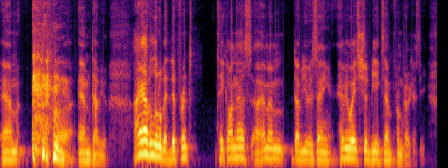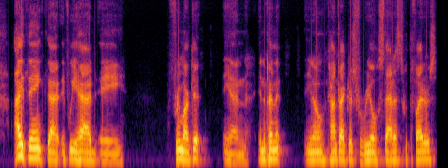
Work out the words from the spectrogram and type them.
M MW. I have a little bit different take on this. Uh, MMW is saying heavyweights should be exempt from drug testing. I think that if we had a free market and independent, you know, contractors for real status with the fighters,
